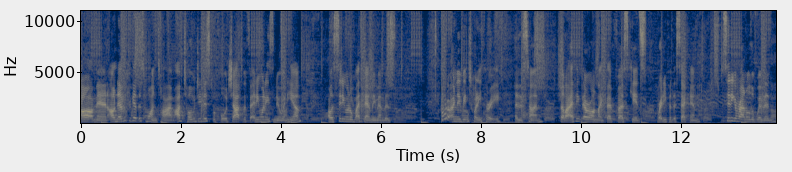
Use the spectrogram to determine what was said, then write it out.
Oh man, I'll never forget this one time. I've told you this before, chat, but for anyone who's new in here, I was sitting with all my family members. I would have only been 23 at this time. But like, I think they were on like their first kids, ready for the second. Sitting around all the women. And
